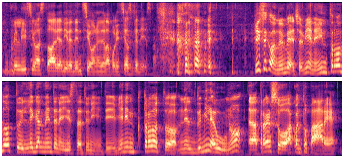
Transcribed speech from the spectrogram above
Bellissima storia di redenzione della polizia svedese. Il secondo invece viene introdotto illegalmente negli Stati Uniti. Viene introdotto nel 2001 eh, attraverso, a quanto pare,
